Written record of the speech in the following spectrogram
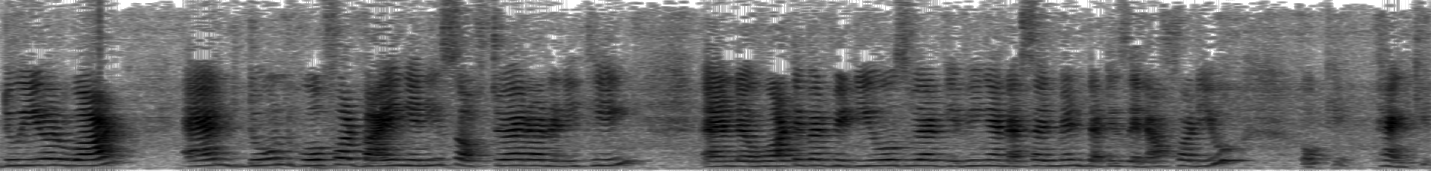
do your work and don't go for buying any software or anything. And uh, whatever videos we are giving an assignment that is enough for you. Okay thank you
